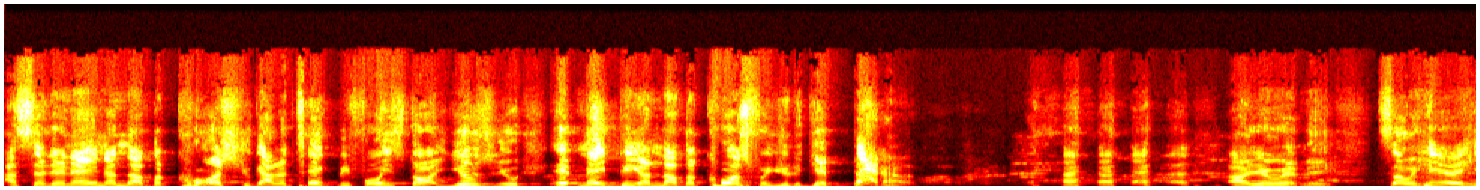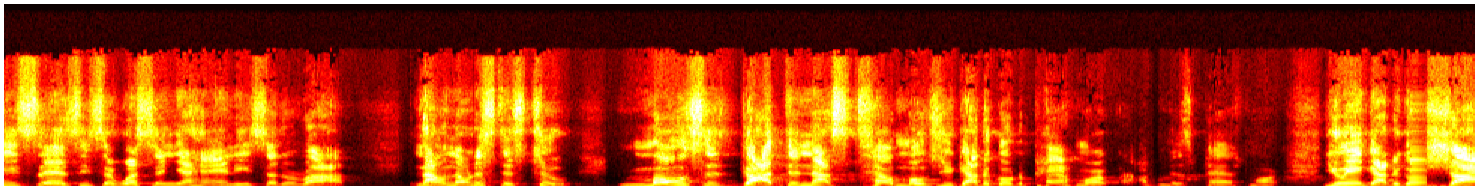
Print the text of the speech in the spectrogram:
I said, it ain't another course you got to take before he start using you. It may be another course for you to get better. Are you with me? So here he says, he said, what's in your hand? He said, a rod. Now notice this too. Moses, God did not tell Moses, you got to go to Pathmark. I miss Pathmark. You ain't got to go to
